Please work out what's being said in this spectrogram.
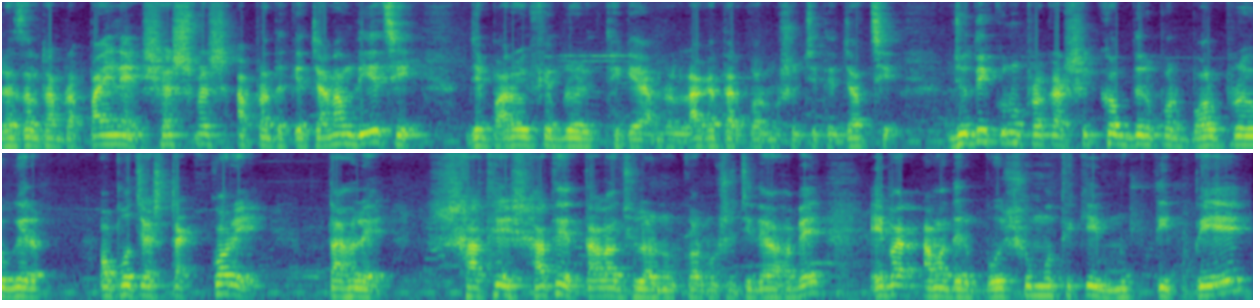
রেজাল্ট আমরা পাই নাই, শেষমেশ আপনাদেরকে জানান দিয়েছি যে বারোই ফেব্রুয়ারি থেকে আমরা লাগাতার কর্মসূচিতে যাচ্ছি। যদি কোনো প্রকার শিক্ষকদের উপর বল প্রয়োগের অপচেষ্টা করে, তাহলে সাথে সাথে তালা ঝুলানোর কর্মসূচি দেওয়া হবে। এবার আমাদের বৈষম্য থেকে মুক্তি পেয়ে,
